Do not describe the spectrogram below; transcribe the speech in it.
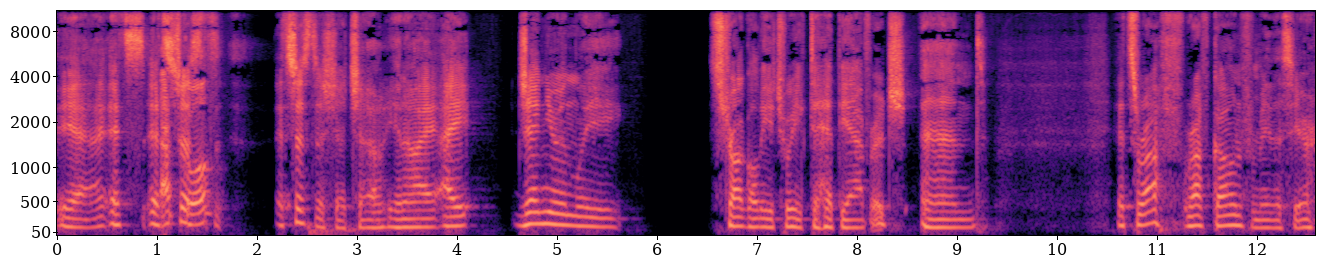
Yeah, it's it's That's just cool. it's just a shit show. You know, I I genuinely struggle each week to hit the average, and it's rough, rough going for me this year.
